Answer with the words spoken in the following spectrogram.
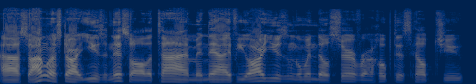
Uh, so I'm going to start using this all the time. And now, if you are using a Windows Server, I hope this helped you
